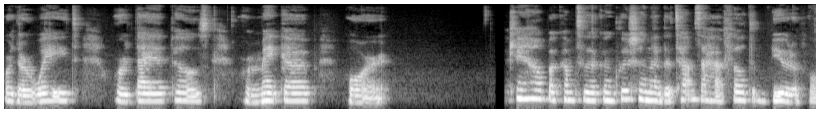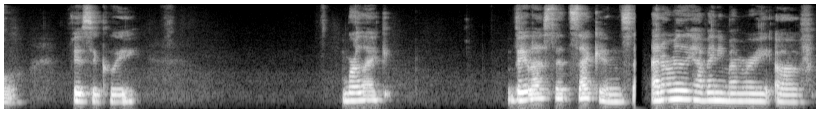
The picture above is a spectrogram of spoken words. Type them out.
or their weight, or diet pills, or makeup, or... I can't help but come to the conclusion that the times I have felt beautiful, physically, were like... they lasted seconds. I don't really have any memory of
